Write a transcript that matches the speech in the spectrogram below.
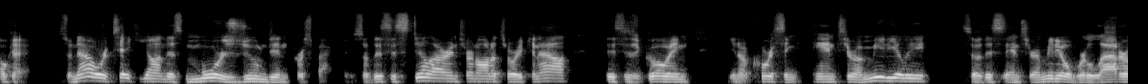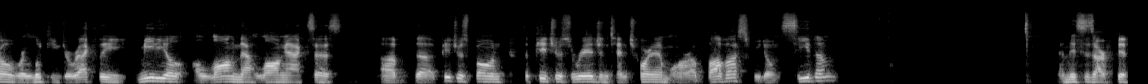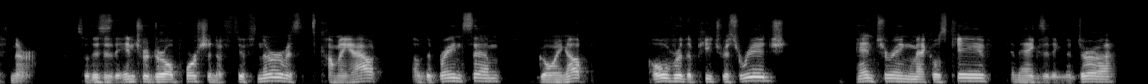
Okay, so now we're taking on this more zoomed in perspective. So this is still our internal auditory canal. This is going, you know, coursing anteromedially so this is anterior medial. We're lateral. We're looking directly medial along that long axis of the petrous bone. The petrous ridge and tentorium are above us. We don't see them. And this is our fifth nerve. So this is the intradural portion of fifth nerve as it's coming out of the brainstem, going up over the petrous ridge, entering Meckel's cave and exiting the dura.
